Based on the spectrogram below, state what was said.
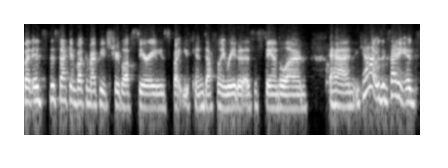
But it's the second book in my Peachtree Bluff series, but you can definitely read it as a standalone. And yeah, it was exciting. It's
